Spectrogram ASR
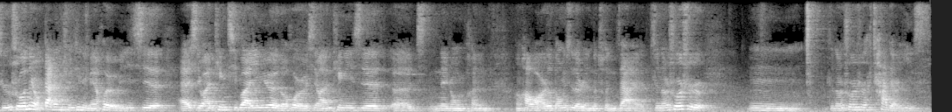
只是说那种大众群体里面会有一些哎喜欢听奇怪音乐的，或者喜欢听一些呃那种很很好玩的东西的人的存在，只能说是嗯，只能说是差点意思。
